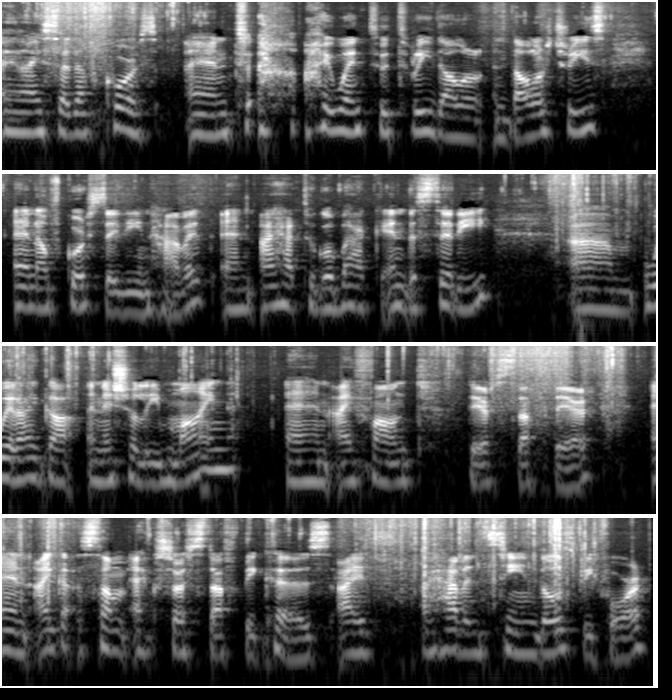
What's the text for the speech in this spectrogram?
and I said of course. And I went to three dollar and dollar trees and of course they didn't have it. And I had to go back in the city um, where I got initially mine and I found their stuff there. And I got some extra stuff because I've I haven't seen those before.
